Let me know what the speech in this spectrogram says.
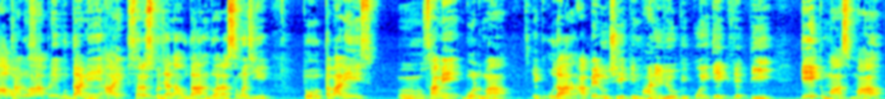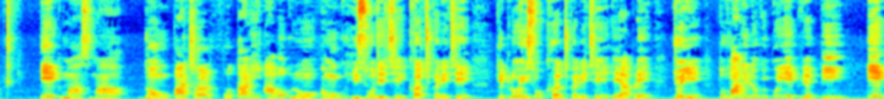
આવક ચાલો આપણે મુદ્દાને આ એક સરસ મજાના ઉદાહરણ દ્વારા સમજીએ. તો તમારી સામે બોર્ડમાં એક ઉદાહરણ આપેલું છે કે માની લો કે કોઈ એક વ્યક્તિ એક માસમાં એક માસમાં ઘઉં પાછળ પોતાની આવકનો અમુક હિસ્સો જે છે ખર્ચ કરે છે. કેટલો હિસ્સો ખર્ચ કરે છે એ આપણે જોઈએ. તો માની લો કે કોઈ એક વ્યક્તિ એક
